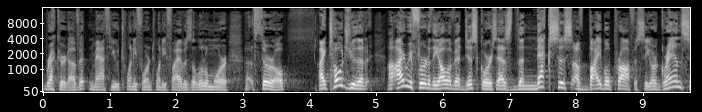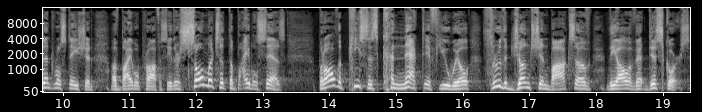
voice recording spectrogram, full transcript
record of it, Matthew 24 and 25 is a little more uh, thorough. I told you that I refer to the Olivet Discourse as the nexus of Bible prophecy or grand central station of Bible prophecy. There's so much that the Bible says but all the pieces connect, if you will, through the junction box of the Olivet Discourse.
